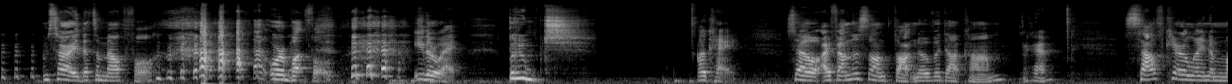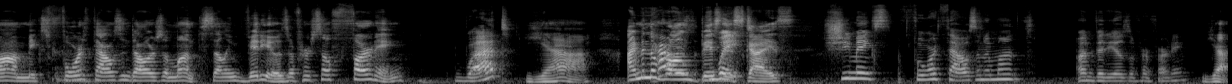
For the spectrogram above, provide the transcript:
I'm sorry, that's a mouthful or a buttful. Either way. Boom. Okay. So I found this on thoughtnova.com. Okay. South Carolina mom makes $4,000 a month selling videos of herself farting. What? Yeah. I'm in the How wrong does- business, wait. guys. She makes four thousand a month on videos of her farting. Yeah.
